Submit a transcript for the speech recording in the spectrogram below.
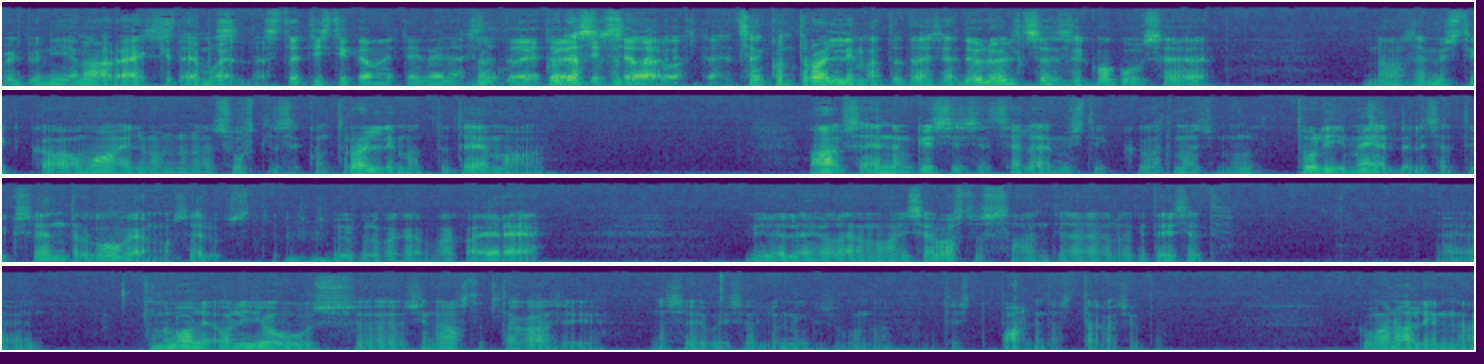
võib ju nii ja naa rääkida ja mõelda. statistikaamet ei väljasta no, tõe, tõendit selle kohta. see on kontrollimatud asjad ja üleüldse see kogu see no see müstikamaailm on suhteliselt kontrollimatu teema ah, sa ennem küsisid selle müstika kohta, ma, mul tuli meelde lihtsalt üks enda kogemus elust mm, -hmm. võib-olla väga, väga ere, millele ei ole ma ise vastust saanud ja ei ole ka teised. Äh, mul oli, oli juhus äh, siin aastaid tagasi, noh, see võis olla mingisugune tõesti paarkümmend aastat tagasi juba, kui vanalinna,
